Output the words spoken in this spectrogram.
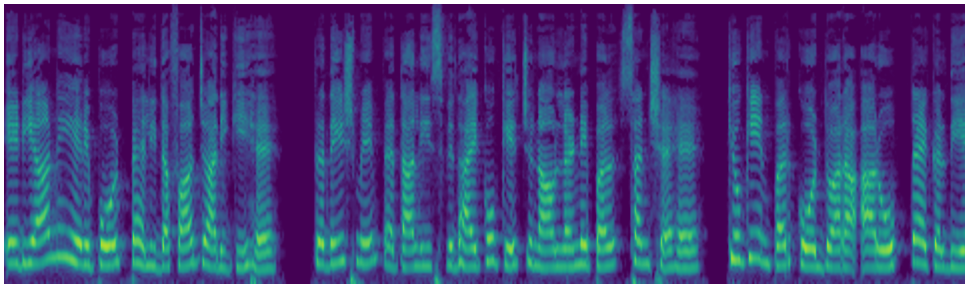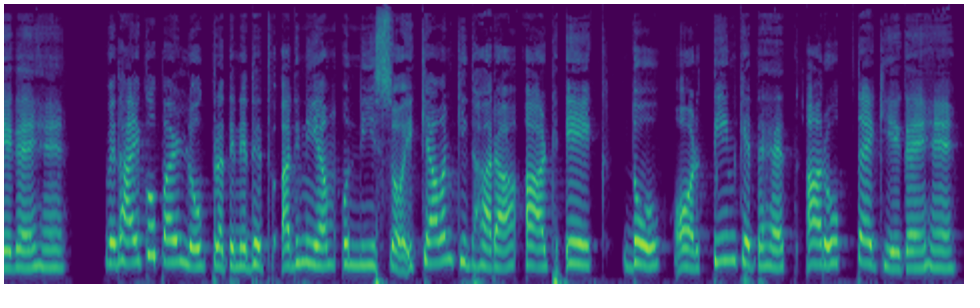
एडीआर ने ये रिपोर्ट पहली दफ़ा जारी की है। प्रदेश में 45 विधायकों के चुनाव लड़ने पर संशय है, क्योंकि इन पर कोर्ट द्वारा आरोप तय कर दिए गए हैं। विधायकों पर लोक प्रतिनिधित्व अधिनियम उन्नीस सौ इक्यावन की धारा आठ एक, दो और तीन के तहत आरोप तय किए गए हैं।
